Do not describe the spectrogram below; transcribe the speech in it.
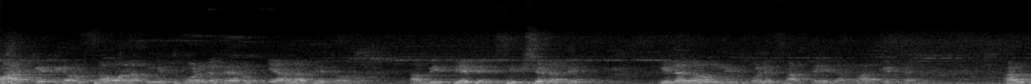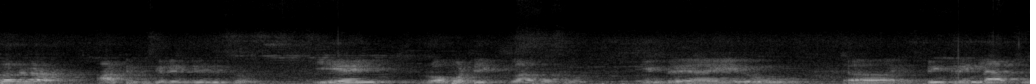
ಮಾರ್ಕೆಟ್ಗೆ ಅವ್ನು ಸವಾಲಾಗಿ ನಿಂತ್ಕೊಳ್ಬೇಕಾದ್ರೆ ಜ್ಞಾನ ಬೇಕು ಅವನು ಆ ವಿದ್ಯೆ ಬೇಕು, ಶಿಕ್ಷಣ ಬೇಕು. ಇಲ್ಲ ಅವ್ನು ನಿಂತ್ಕೊಳ್ಳಿಕ್ಕೆ ಸಾಧ್ಯ ಇಲ್ಲ ಮಾರ್ಕೆಟ್ನಲ್ಲಿ ಅಂಥದನ್ನ artificial intelligence A I robotic classes ಇಂಟ್ರೆ ಇದು ಟಿಂಕರಿಂಗ್ ಲ್ಯಾಬ್ಸು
